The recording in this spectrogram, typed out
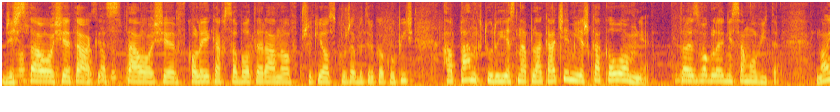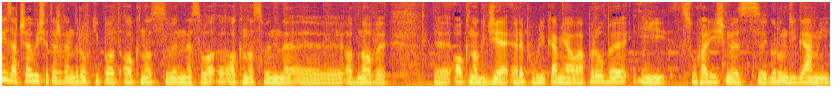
Gdzieś można stało się, tak, zdobyć, stało się w kolejkach w sobotę rano w, przy kiosku, żeby tylko kupić, a pan, który jest na plakacie, mieszka koło mnie. To jest w ogóle niesamowite. No i zaczęły się też wędrówki pod okno, słynne okno słynne e, odnowy, e, okno, gdzie Republika miała próby i słuchaliśmy z grundigami e,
